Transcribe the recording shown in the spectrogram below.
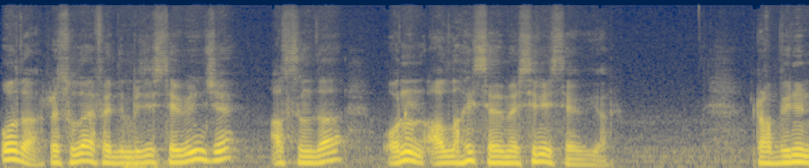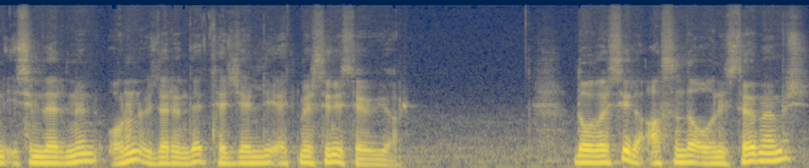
O da Resulullah Efendimiz'i sevince aslında onun Allah'ı sevmesini seviyor. Rabbinin isimlerinin onun üzerinde tecelli etmesini seviyor. Dolayısıyla aslında onu sevmemiş,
